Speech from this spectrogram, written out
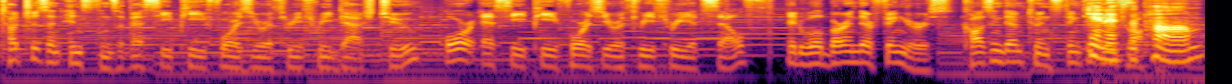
touches an instance of SCP 4033 2 or SCP 4033 itself, it will burn their fingers, causing them to instinctively And it's drop it. palm.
